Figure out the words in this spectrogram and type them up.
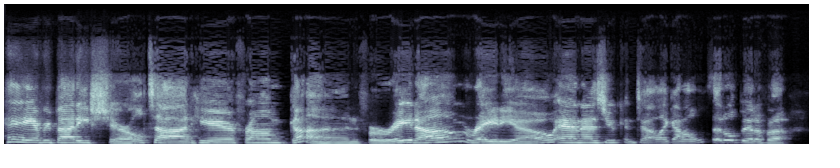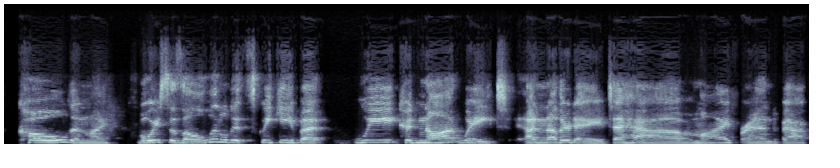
Hey, everybody, Cheryl Todd here from Gun Freedom Radio. And as you can tell, I got a little bit of a cold and my voice is a little bit squeaky, but we could not wait another day to have my friend back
